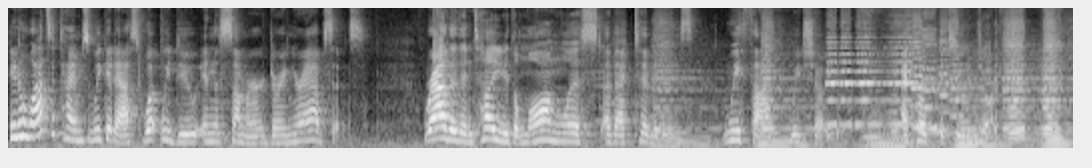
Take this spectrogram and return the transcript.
You know, lots of times we get asked what we do in the summer during your absence. Rather than tell you the long list of activities, we thought we'd show you. I hope that you enjoy.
